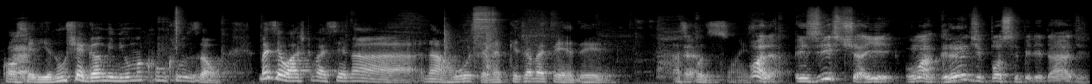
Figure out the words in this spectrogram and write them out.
Qual é. seria? Não chegamos em nenhuma conclusão. Mas eu acho que vai ser na, na Rússia, né? Porque já vai perder as é. posições. Olha, né? existe aí uma grande possibilidade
